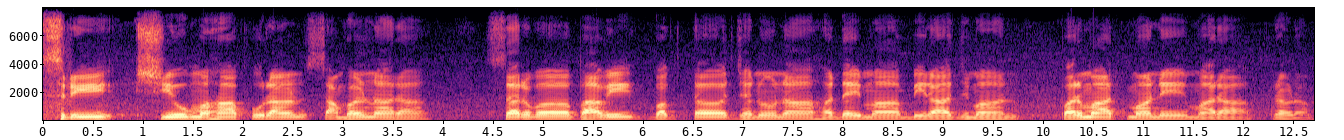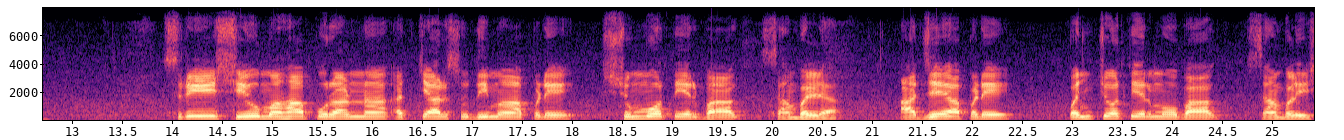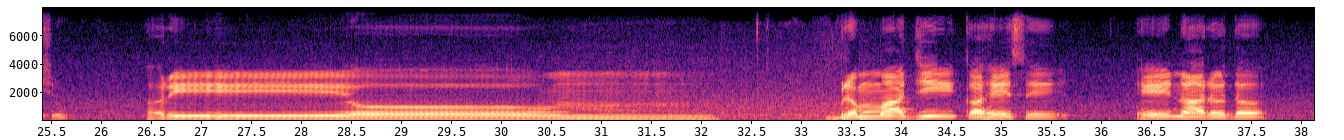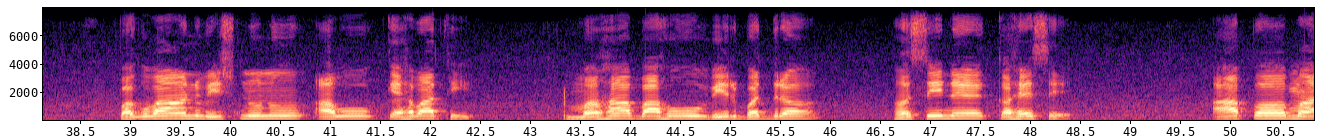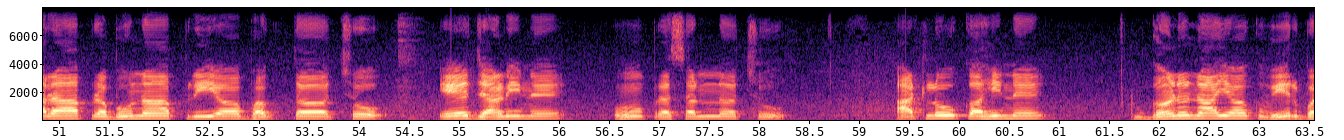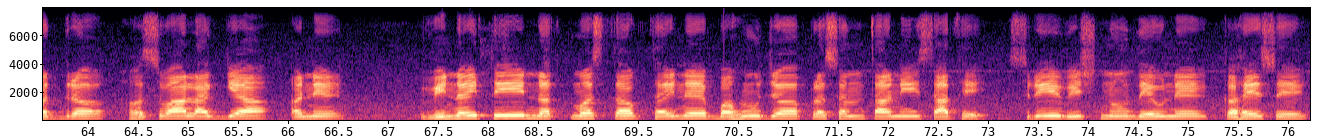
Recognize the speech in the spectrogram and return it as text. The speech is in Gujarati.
શ્રી શિવ મહાપુરાણ સાંભળનારા સર્વ ભાવિક ભક્તજનોના હૃદયમાં બિરાજમાન પરમાત્માને મારા પ્રણામ. શ્રી શિવ મહાપુરાણના અત્યાર સુધીમાં આપણે ચુમ્મોતેર ભાગ સાંભળ્યા. આજે આપણે પંચોતેરમો ભાગ સાંભળીશું. હરિ બ્રહ્માજી કહે છે હે નારદ ભગવાન વિષ્ણુનું આવું કહેવાથી મહાબાહુ વીરભદ્ર હસીને કહે છે, આપ મારા પ્રભુના પ્રિય ભક્ત છો, એ જાણીને હું પ્રસન્ન છું. આટલું કહીને ગણનાયક વીરભદ્ર હસવા લાગ્યા અને વિનયથી નતમસ્તક થઈને બહુ જ પ્રસન્નતાની સાથે શ્રી વિષ્ણુદેવને કહે છે,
